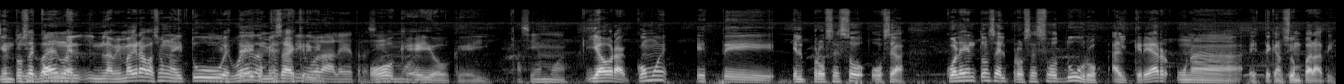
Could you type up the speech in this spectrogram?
Y entonces Y luego- con el- la misma grabación ahí tú este, comienzas a escribir. la letra, así ok, mismo. ok. Así mismo. Y ahora, ¿cómo es este el proceso, o sea, cuál es entonces el proceso duro al crear una este, canción para ti?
